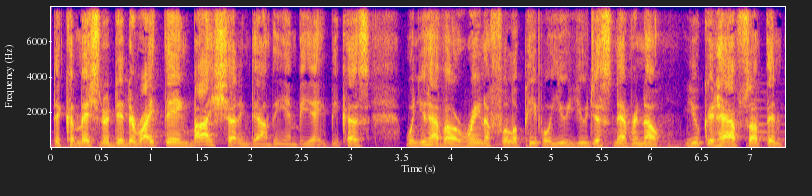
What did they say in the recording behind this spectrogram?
the commissioner did the right thing by shutting down the NBA because when you have an arena full of people, you you just never know. You could have something.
